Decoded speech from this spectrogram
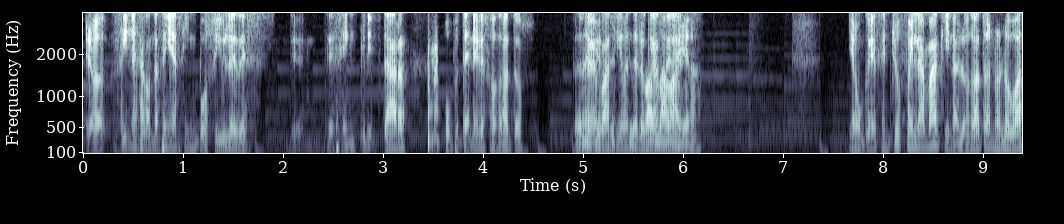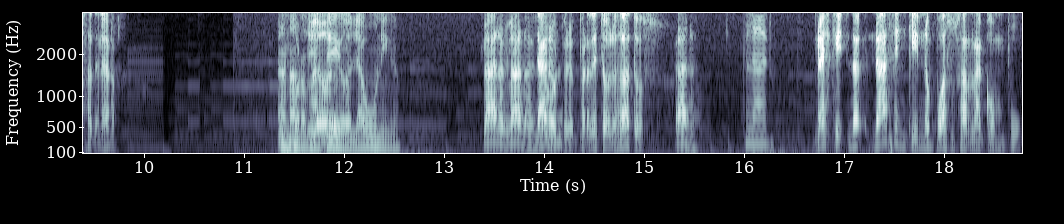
Pero sin esa contraseña es imposible des- de- desencriptar, obtener esos datos. Tenés Entonces, básicamente lo que hacen es. Y aunque desenchufes la máquina, los datos no los vas a tener. No, un no, formateo, la única. Claro, claro. Claro, pero perdés todos los datos. Claro. Claro. No es que. No, no hacen que no puedas usar la compu.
